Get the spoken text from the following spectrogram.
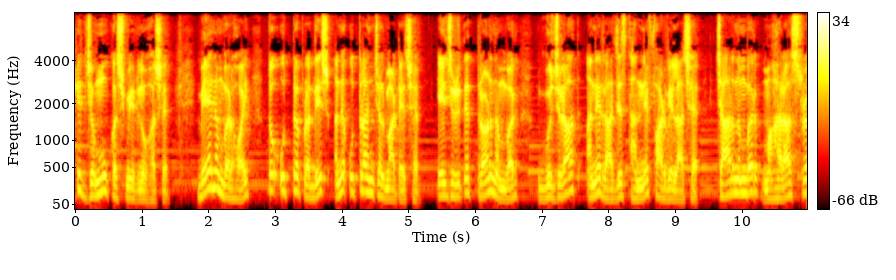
કે જમ્મુ કાશ્મીરનું હશે. બે નંબર હોય, તો ઉત્તર પ્રદેશ અને ઉત્તરાંચલ માટે છે. એ જ રીતે ત્રણ નંબર ગુજરાત અને રાજસ્થાનને ફાળવેલા છે. ચાર નંબર મહારાષ્ટ્ર,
